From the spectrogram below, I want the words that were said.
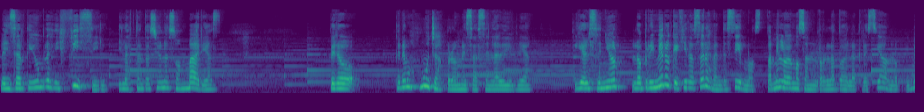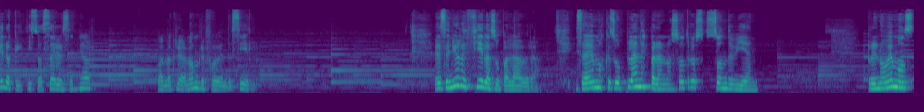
La incertidumbre es difícil y las tentaciones son varias, pero tenemos muchas promesas en la Biblia. Y el Señor lo primero que quiere hacer es bendecirnos. También lo vemos en el relato de la creación. Lo primero que quiso hacer el Señor cuando creó al hombre fue bendecirlo. El Señor es fiel a su palabra y sabemos que sus planes para nosotros son de bien. Renovemos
